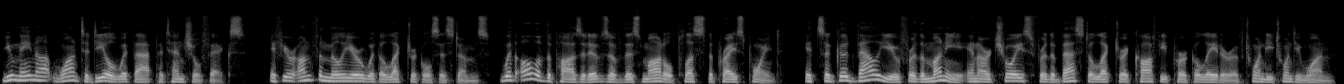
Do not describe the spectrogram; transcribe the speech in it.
you may not want to deal with that potential fix. If you're unfamiliar with electrical systems, with all of the positives of this model plus the price point, it's a good value for the money in our choice for the best electric coffee percolator of 2021.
